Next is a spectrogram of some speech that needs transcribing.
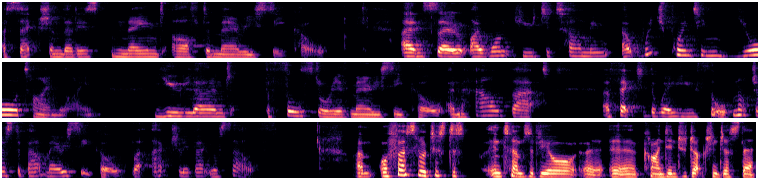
a section that is named after Mary Seacole. And so I want you to tell me at which point in your timeline you learned the full story of Mary Seacole and how that affected the way you thought, not just about Mary Seacole, but actually about yourself. Um, well, first of all, just, just in terms of your uh, uh, kind introduction just there,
